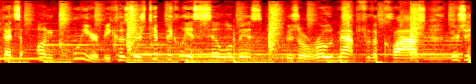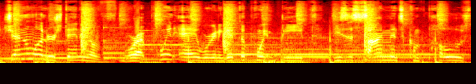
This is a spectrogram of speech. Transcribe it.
that's unclear because there's typically a syllabus, there's a roadmap for the class, there's a general understanding of we're at point A, we're going to get to point B. These assignments compose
